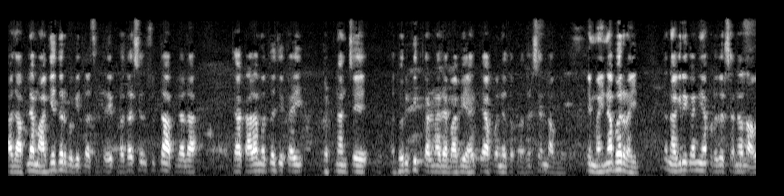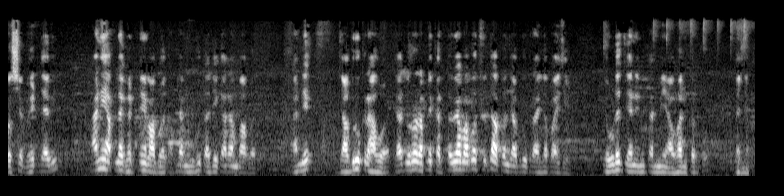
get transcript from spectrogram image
आज आपल्या मागे जर बघितलं असेल तर हे प्रदर्शनसुद्धा आपल्याला त्या काळामधलं जे काही घटनांचे अधोरेखित करणाऱ्या बाबी आहेत त्या आपण याचं प्रदर्शन लावलं. हे महिनाभर राहील. तर नागरिकांनी या प्रदर्शनाला अवश्य भेट द्यावी आणि आपल्या घटनेबाबत आपल्या मूलभूत अधिकारांबाबत आणि जागरूक राहावं. त्याचबरोबर आपल्या कर्तव्याबाबत सुद्धा आपण जागरूक राहिलं पाहिजे. एवढंच या निमित्ताने मी आवाहन करतो. धन्यवाद.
